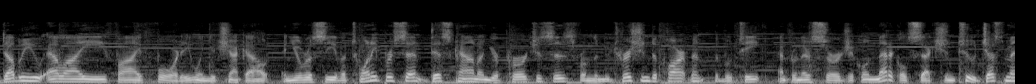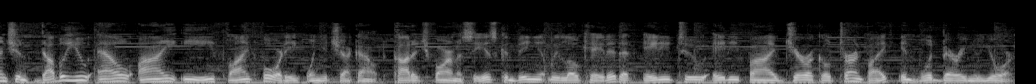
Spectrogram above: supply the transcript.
WLIE 540 when you check out, and you'll receive a 20% discount on your purchases from the nutrition department, the boutique, and from their surgical and medical section too. Just mention WLIE 540 when you check out. Cottage Pharmacy is conveniently located at 8285 Jericho Turnpike in Woodbury, New York.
